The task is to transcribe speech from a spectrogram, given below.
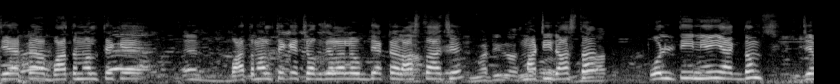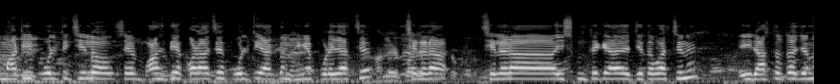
যে একটা বাতনল থেকে বাতনাল থেকে চকজালাল অব্দি একটা রাস্তা আছে মাটির রাস্তা। পোলট্রি নেই একদম, যে মাটির পোলট্রি ছিল, সে বাঁশ দিয়ে করা আছে পোলট্রি একদম ভেঙে পড়ে যাচ্ছে। ছেলেরা ছেলেরা স্কুল থেকে যেতে পারছে না। এই রাস্তাটা যেন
